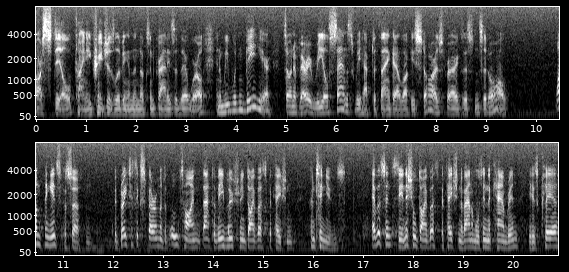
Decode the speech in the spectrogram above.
are still tiny creatures living in the nooks and crannies of their world, and we wouldn't be here. So in a very real sense, we have to thank our lucky stars for our existence at all. One thing is for certain, the greatest experiment of all time, that of evolutionary diversification, continues. Ever since the initial diversification of animals in the Cambrian, it is clear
